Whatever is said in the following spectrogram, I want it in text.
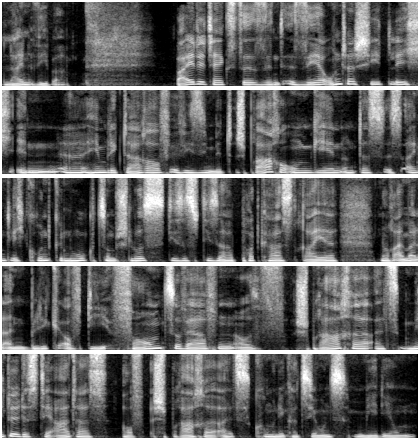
Leineweber. Beide Texte sind sehr unterschiedlich im äh, Hinblick darauf, wie sie mit Sprache umgehen. Und das ist eigentlich Grund genug, zum Schluss dieses, dieser Podcast-Reihe noch einmal einen Blick auf die Form zu werfen, auf Sprache als Mittel des Theaters, auf Sprache als Kommunikationsmedium.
